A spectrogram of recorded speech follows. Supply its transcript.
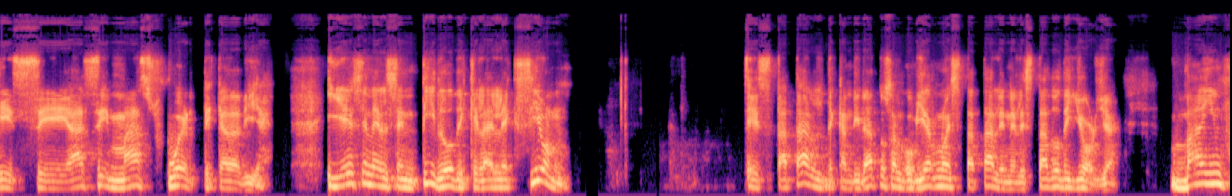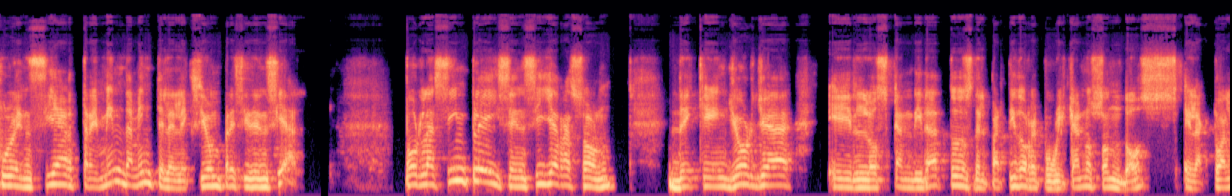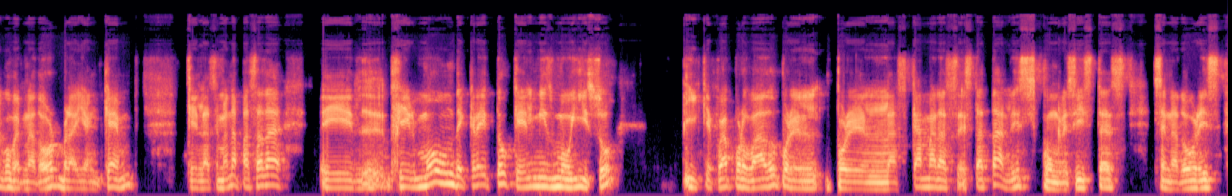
que se hace más fuerte cada día. Y es en el sentido de que la elección estatal de candidatos al gobierno estatal en el estado de Georgia va a influenciar tremendamente la elección presidencial por la simple y sencilla razón de que en Georgia los candidatos del Partido Republicano son dos, el actual gobernador Brian Kemp, que la semana pasada eh, firmó un decreto que él mismo hizo y que fue aprobado por, el, por las cámaras estatales, congresistas, senadores,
